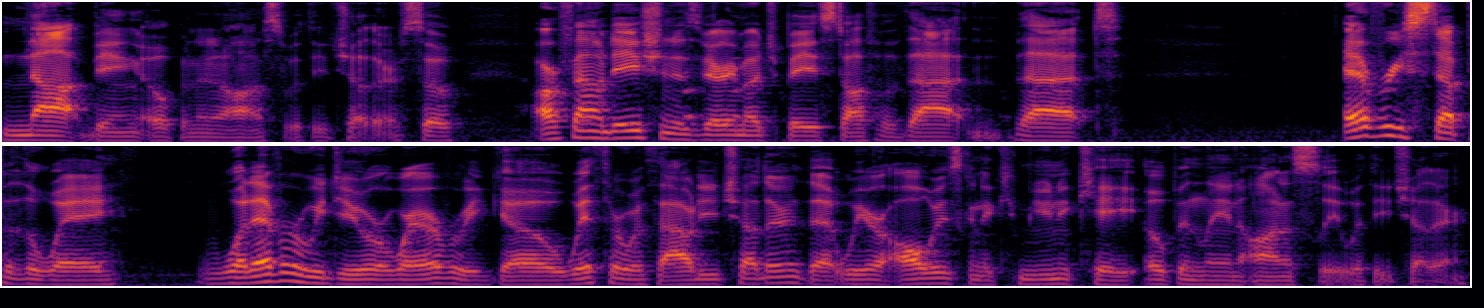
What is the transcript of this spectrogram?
not being open and honest with each other. So our foundation is very much based off of that. That every step of the way whatever we do or wherever we go, with or without each other, that we are always going to communicate openly and honestly with each other.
